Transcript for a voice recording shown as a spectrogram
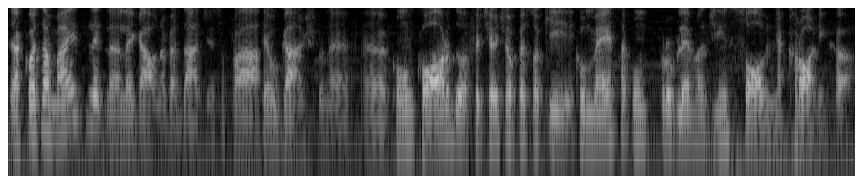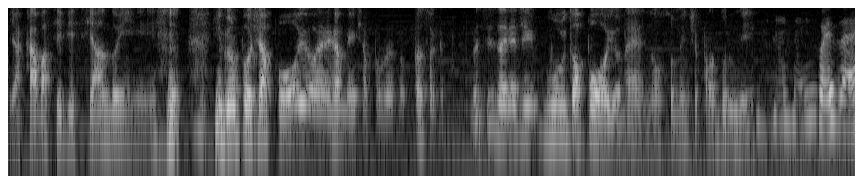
É a coisa mais legal, na verdade, só pra ter o gancho, né? É, concordo, efetivamente é uma pessoa que começa com problemas de insônia crônica e acaba se viciando em, em grupo de apoio, é realmente a pessoa que precisaria de muito apoio, né? Não somente para dormir. pois é.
